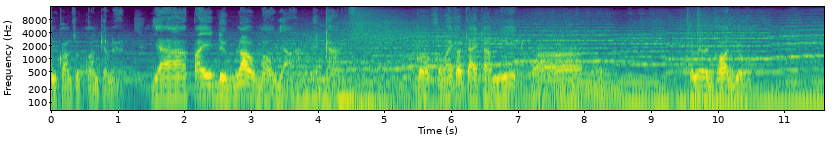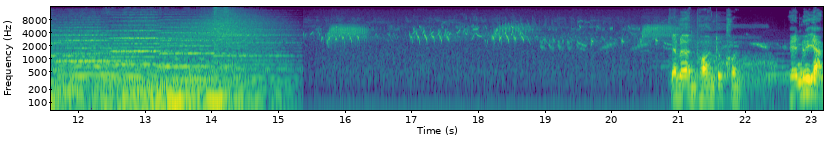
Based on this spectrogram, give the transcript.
มีความสุขความเจริญ อย่าไปดื่มเหล้าเมายาเด็ดขาดก็ขอให้เข้าใจตามนี้ครับเจริญพรโยมเจริญพรทุกคน เห็นหรือยัง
